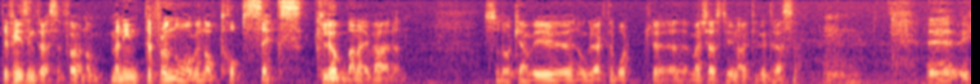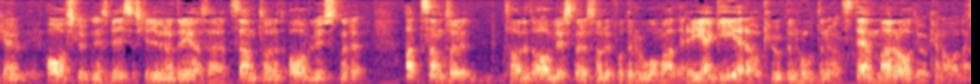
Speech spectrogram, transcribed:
det finns intresse för honom. Men inte från någon av topp 6-klubbarna i världen. Så då kan vi ju nog räkna bort eh, Manchester United-intresse. Mm. Eh, vi kan, avslutningsvis så skriver Andreas här att samtalet avlyssnade att samtalet avlyssnades har nu fått Roma att reagera och klubben hotar nu att stämma radiokanalen.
